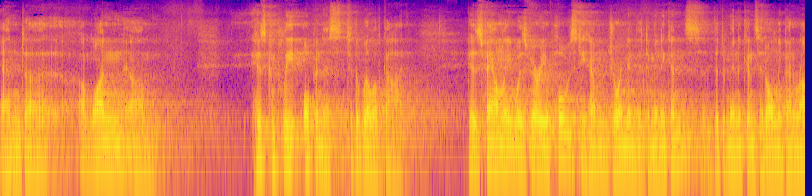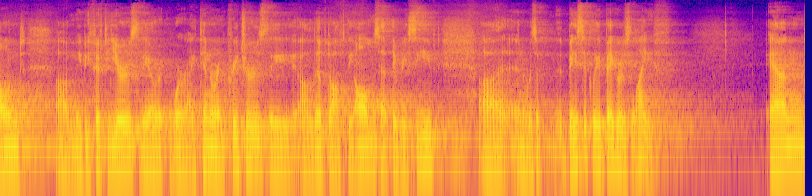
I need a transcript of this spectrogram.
And uh, one, um, his complete openness to the will of God. His family was very opposed to him joining the Dominicans. The Dominicans had only been around uh, maybe 50 years. They were itinerant preachers. They uh, lived off the alms that they received. Uh, and it was a, basically a beggar's life. And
